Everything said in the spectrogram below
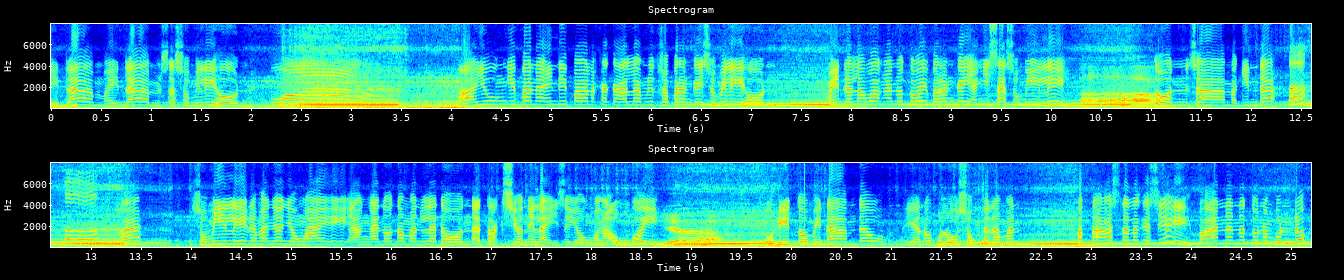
May dam, may dam sa Sumilihon. Wow! Ah, yung iba na hindi pa nakakaalam dito sa barangay Sumilihon, may dalawang ano to eh, barangay ang isa Sumili. Doon sa Maginda. Diba? Sumili naman yun, yung may, ang ano naman nila doon, atraksyon nila isa yung mga unggoy. Yeah. O dito, may dam daw. Ayan o, bulusok na naman. Pataas talaga siya eh. Paanan na to ng bundok.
